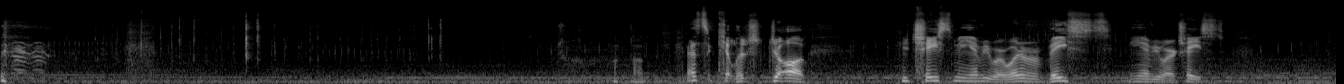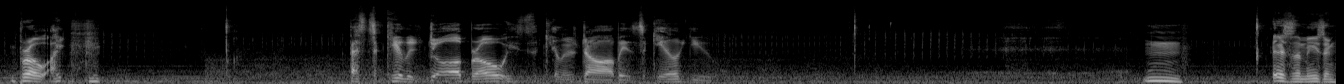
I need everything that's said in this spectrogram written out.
That's a killer's job. He chased me everywhere. Whatever vased me everywhere. Chased. Bro, I... That's the killer's job, bro. It's the killer's job is to kill you. Mmm. This is amazing.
